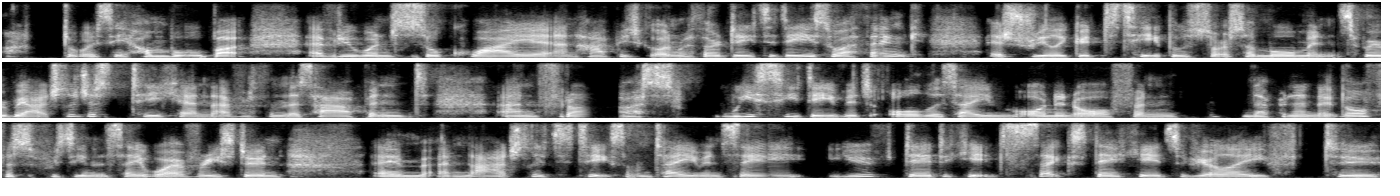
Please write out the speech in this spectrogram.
I don't want to say humble, but everyone's so quiet and happy to get on with their day to day. So I think it's really good to take those sorts of moments where we actually just take in everything that's happened. And for us, we see David all the time, on and off, and nipping in out the office if we see him at the site, whatever he's doing. Um, and actually to take some time and say, you've dedicated six decades of your life to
